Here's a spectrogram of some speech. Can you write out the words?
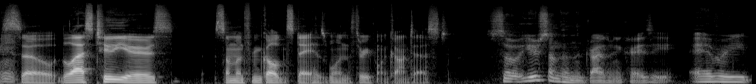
So, the last 2 years someone from Golden State has won the three-point contest. So here's something that drives me crazy. Every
